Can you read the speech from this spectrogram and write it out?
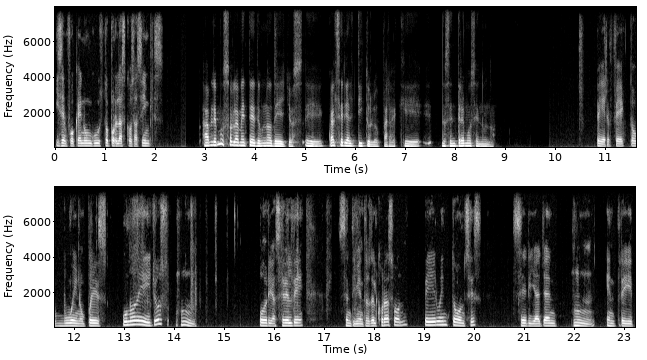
y se enfoca en un gusto por las cosas simples. hablemos solamente de uno de ellos. Eh, ¿Cuál sería el título para que nos centremos en uno? Perfecto. Bueno, pues uno de ellos hmm, podría ser el de Sentimientos del Corazón, pero entonces sería ya hmm, entre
